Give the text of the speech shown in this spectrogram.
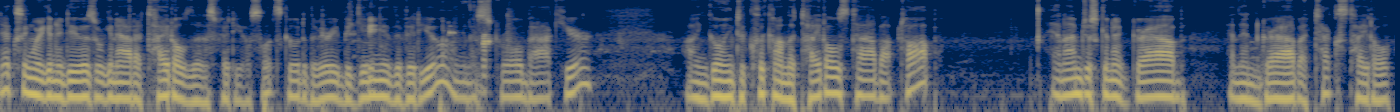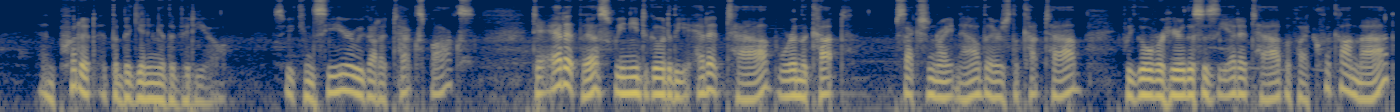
next thing we're going to do is we're going to add a title to this video. So let's go to the very beginning of the video. I'm going to scroll back here. I'm going to click on the titles tab up top and I'm just going to grab and then grab a text title and put it at the beginning of the video. So you can see here we got a text box. To edit this we need to go to the edit tab. We're in the cut section right now. There's the cut tab. If we go over here this is the edit tab. If I click on that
